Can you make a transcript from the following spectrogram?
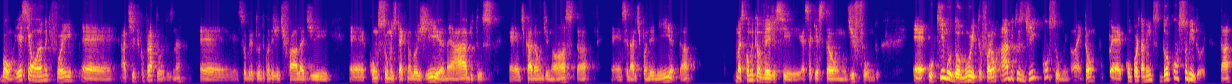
Bom, esse é um ano que foi é, atípico para todos, né? É, sobretudo quando a gente fala de é, consumo de tecnologia, né, hábitos é, de cada um de nós, tá? É, em cenário de pandemia, tá? Mas como que eu vejo esse, essa questão de fundo? É, o que mudou muito foram hábitos de consumo, então comportamentos do consumidor, tá?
